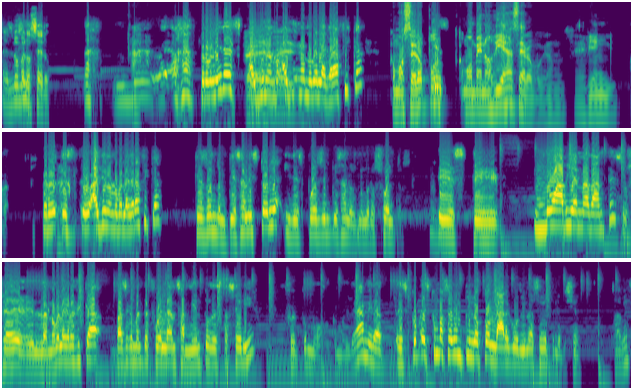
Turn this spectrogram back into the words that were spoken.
el número sí. cero. Ajá, de- ajá, pero la idea es, hay una, hay una novela gráfica Como cero Es- como menos 10 a 0, porque es bien. Pero es- hay una novela gráfica que es donde empieza la historia y después ya empiezan los números sueltos. Este, no había nada antes, o sea, eh, la novela gráfica básicamente fue el lanzamiento de esta serie. Fue como, como el de, ah, mira, es como, es como hacer un piloto largo de una serie de televisión, ¿sabes?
